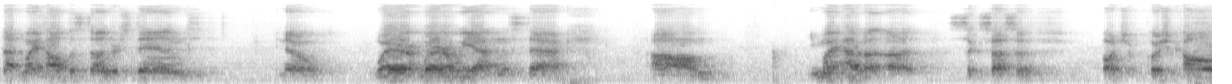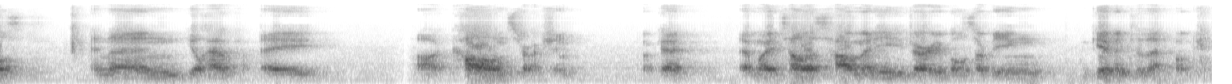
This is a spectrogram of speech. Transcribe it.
that might help us to understand, you know, where, where are we at in the stack? Um, you might have a, a successive bunch of push calls, and then you'll have a, uh call instruction, okay? That might tell us how many variables are being given to that function.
